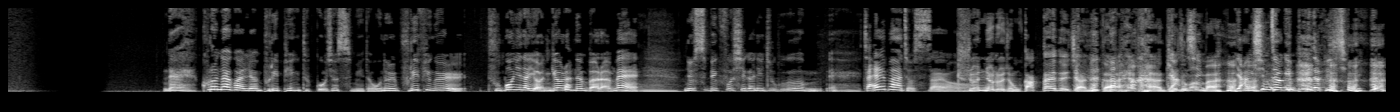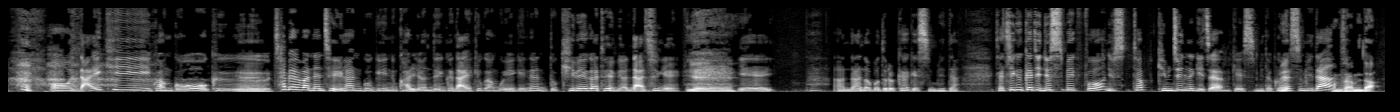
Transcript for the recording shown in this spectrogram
네, 코로나 관련 브리핑 듣고 오셨습니다. 오늘 브리핑을 두 번이나 연결하는 바람에 음. 뉴스빅4 시간이 조금 예, 짧아졌어요. 출연료를 좀 깎아야 되지 않을까? 약간 죄송한 말. 양심적인 패널이십니다. 어, 나이키 광고 그 네. 차별받는 제일 한국인 관련된 그 나이키 광고 얘기는 또 기회가 되면 나중에 예. 예. 아, 나눠보도록 하겠습니다. 자, 지금까지 뉴스빅4 뉴스톱 김준일 기자 함께했습니다. 고맙습니다. 감사합니다.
